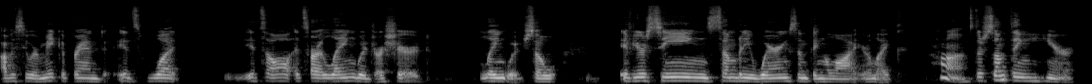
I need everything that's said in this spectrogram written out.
Obviously, we're a makeup brand. It's what it's all. It's our language, our shared language. So if you're seeing somebody wearing something a lot, you're like, huh, there's something here.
